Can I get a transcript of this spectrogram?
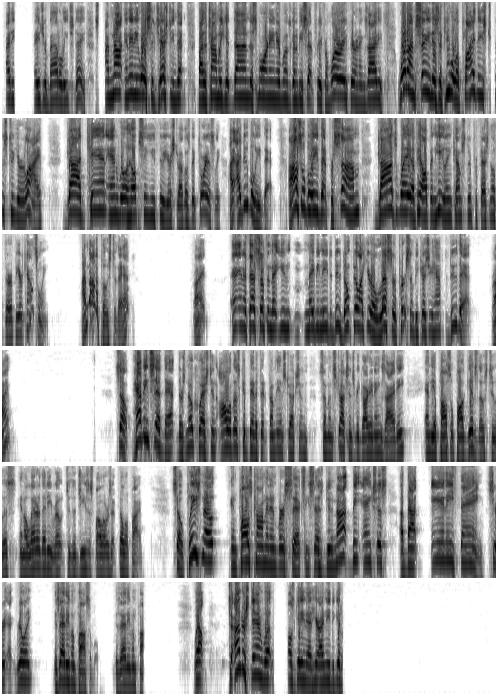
I major battle each day. So I'm not in any way suggesting that by the time we get done this morning, everyone's going to be set free from worry, fear, and anxiety. What I'm saying is if you will apply these truths to your life, God can and will help see you through your struggles victoriously. I, I do believe that. I also believe that for some, God's way of help and healing comes through professional therapy or counseling. I'm not opposed to that. Right? And if that's something that you maybe need to do, don't feel like you're a lesser person because you have to do that. Right? So, having said that, there's no question all of us could benefit from the instruction, some instructions regarding anxiety, and the apostle Paul gives those to us in a letter that he wrote to the Jesus followers at Philippi. So, please note in Paul's comment in verse 6, he says, do not be anxious about anything. Really? Is that even possible? Is that even possible? Well, to understand what Paul's getting at here, I need to get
